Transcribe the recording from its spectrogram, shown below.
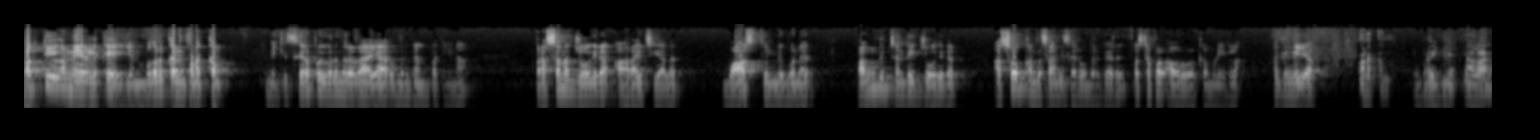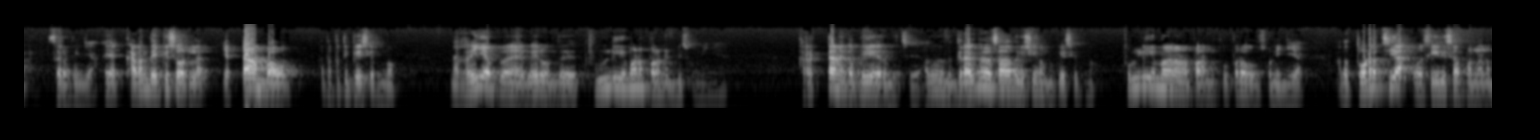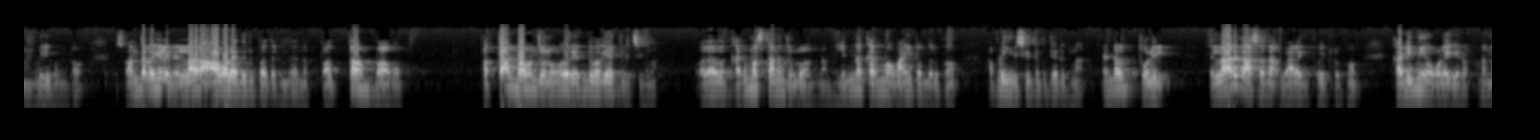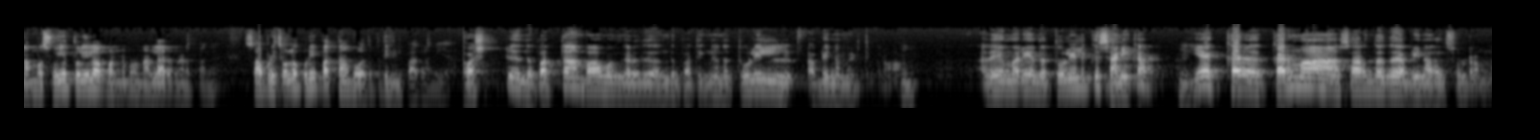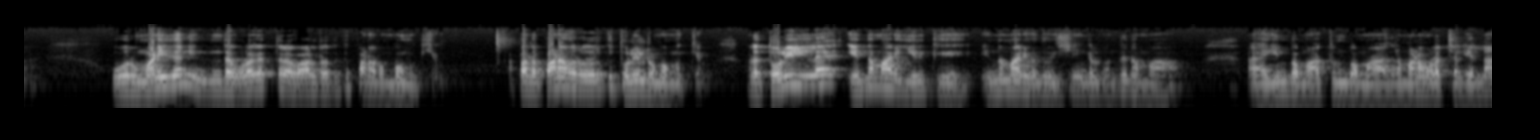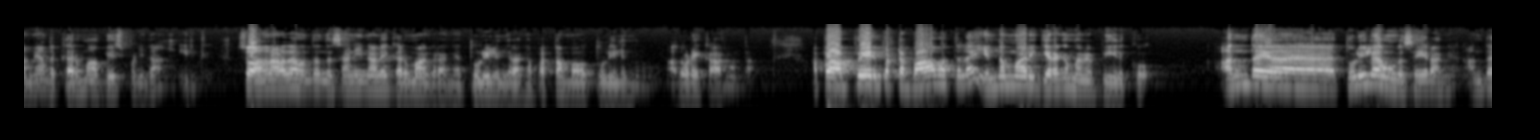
பக்தி யுகம் நேயர்களுக்கு என் முதற்கண் வணக்கம். இன்னைக்கு சிறப்பு விருந்தினராக யார் வந்திருக்காங்க பார்த்தீங்கன்னா பிரசன்ன ஜோதிட ஆராய்ச்சியாளர் வாஸ்து நிபுணர் பங்கு சந்தை ஜோதிடர் அசோக் கந்தசாமி சார் வந்திருக்காரு. ஃபர்ஸ்ட் ஆஃப் ஆல் அவர் வெல்கம் பண்ணிடலாம் ஓகேங்க ஐயா. வணக்கம். எப்படி இருக்கீங்க? நல்லா இருக்கு சிறப்புங்க ஐயா. கடந்த எபிசோட்ல எட்டாம் பாவம் அதை பத்தி பேசியிருந்தோம். நிறைய பேர் வந்து துல்லியமான பலன் எப்படி சொன்னீங்க? கரெக்டாக எனக்கு அப்படியே இருந்துச்சு. அதுவும் இந்த கிரகங்கள் சார்ந்த விஷயம் நம்ம பேசியிருந்தோம். துல்லியமான பலன் சூப்பராக சொன்னீங்கய்யா அதை தொடர்ச்சியா ஒரு சீரியஸாக பண்ணலாம் நம்ம முடிவு பண்ணிட்டோம். ஸோ அந்த வகையில் எல்லாரும் ஆவலை எதிர்பார்த்துருந்து அந்த பத்தாம் பாவம். பத்தாம் பாவம் சொல்லும்போது ரெண்டு வகையா பிரிச்சுக்கலாம். அதாவது கர்மஸ்தானம் சொல்லுவாங்க. நம்ம என்ன கர்மம் வாங்கிட்டு வந்திருக்கோம் அப்படிங்கிற விஷயத்தை பத்தி எடுக்கலாம். ரெண்டாவது தொழில். எல்லாருக்கும் ஆசை தான் வேலைக்கு போயிட்டு இருக்கோம். கடுமையாக உழைக்கிறோம். ஆனால் நம்ம சுய தொழிலாக பண்ணணும் நல்லா இருக்கும்னு நினைப்பாங்க. ஸோ அப்படி சொல்லக்கூடிய பத்தாம் பாவத்தை பற்றி நீங்கள் பார்க்கலாங்க ஐயா. ஃபர்ஸ்ட் இந்த பத்தாம் பாவங்கிறது வந்து பாத்தீங்கன்னா அந்த தொழில் அப்படின்னு நம்ம எடுத்துக்கிறோம். அதே மாதிரி அந்த தொழிலுக்கு சனிக்காரன். ஏன் கர் கர்மா சார்ந்தது அப்படின்னு அதை சொல்றோம்னா ஒரு மனிதன் இந்த உலகத்துல வாழ்றதுக்கு பணம் ரொம்ப முக்கியம். அப்ப அந்த பணம் வருவதற்கு தொழில் ரொம்ப முக்கியம். அந்த தொழில்ல எந்த மாதிரி இருக்கு எந்த மாதிரி வந்து விஷயங்கள் வந்து நம்ம அஹ், இன்பமா துன்பமா அதுல மன உளைச்சல் எல்லாமே அந்த கர்மா பேஸ் பண்ணி தான் இருக்கு. ஸோ அதனால தான் வந்து அந்த சனினாலே கருமாங்கிறாங்க தொழிலுங்கிறாங்க பத்தாம் பாவ தொழிலுங்கிறோம். அதோடைய காரணம் தான் அப்போ அப்பேற்பட்ட பாவத்தில் எந்த மாதிரி கிரகம் அமைப்பு இருக்கோ அந்த தொழிலை அவங்க செய்கிறாங்க அந்த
